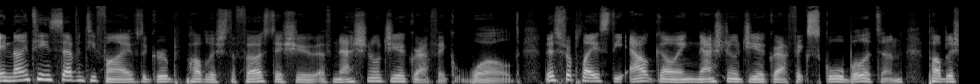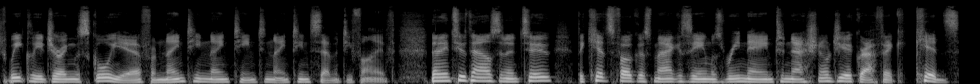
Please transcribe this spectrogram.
In 1975, the group published the first issue of National Geographic World. This replaced the outgoing National Geographic School Bulletin, published weekly during the school year from 1919 to 1975. Then in 2002, the kids focused magazine was renamed to National Geographic Kids,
